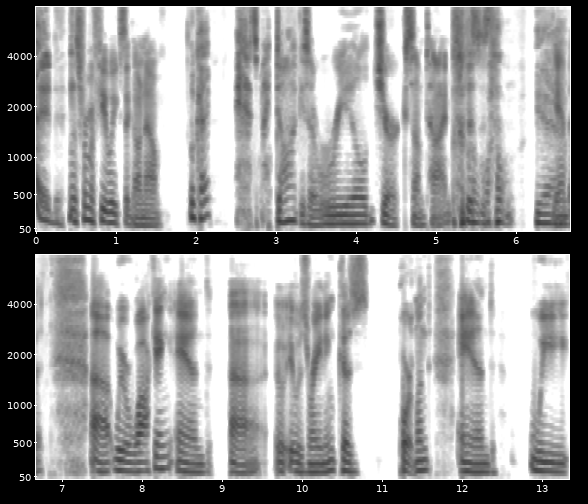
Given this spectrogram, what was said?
good. It's from a few weeks ago now. Okay. It's my dog is a real jerk sometimes. This is yeah. Gambit. Uh, we were walking and uh, it was raining because Portland, and we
